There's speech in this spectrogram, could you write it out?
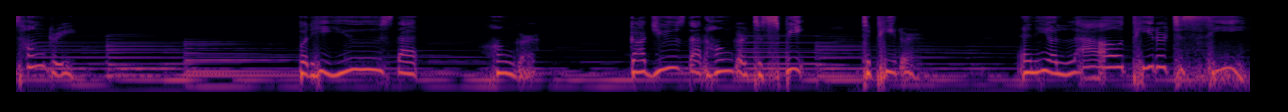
Was hungry, but he used that hunger God used that hunger to speak to Peter. And he allowed Peter to see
